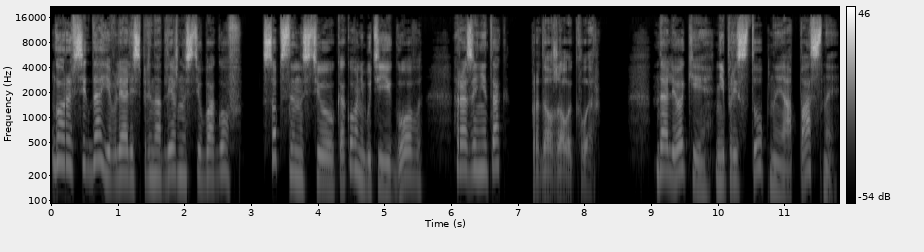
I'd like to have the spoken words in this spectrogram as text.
«Горы всегда являлись принадлежностью богов», собственностью какого-нибудь Иеговы. Разве не так?» — продолжала Клэр. «Далекие, неприступные, опасные.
